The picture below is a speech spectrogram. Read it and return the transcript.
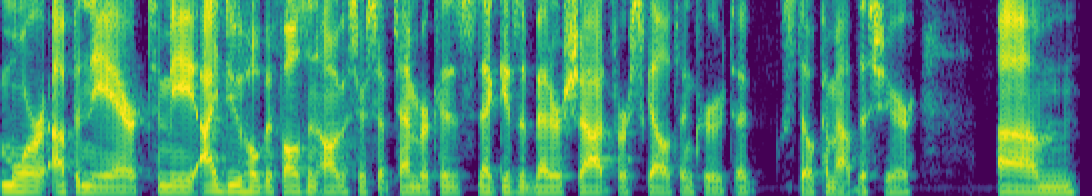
more up in the air to me. I do hope it falls in August or September because that gives a better shot for Skeleton Crew to still come out this year. Um,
